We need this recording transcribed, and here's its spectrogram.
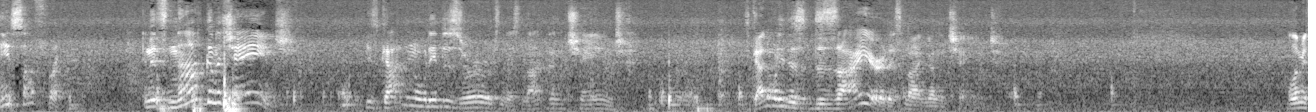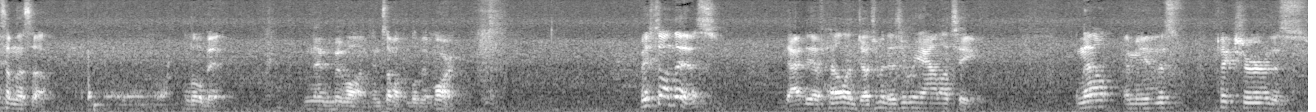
He's suffering. And it's not going to change. He's gotten what he deserves, and it's not going to change. He's gotten what he des- desired, it's not going to change. Well, let me sum this up a little bit, and then move on and sum up a little bit more. Based on this, the idea of hell and judgment is a reality. Now, I mean, this picture, this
